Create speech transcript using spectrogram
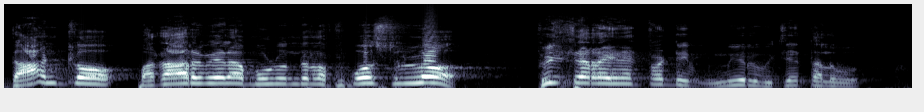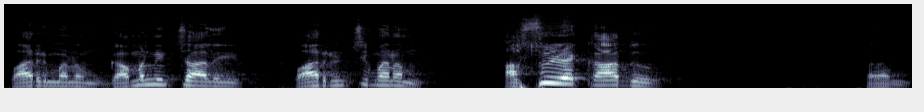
దాంట్లో పదహారు వేల మూడు వందల పోస్టుల్లో ఫిల్టర్ అయినటువంటి మీరు విజేతలు వారిని మనం గమనించాలి. వారి నుంచి మనం అసూయ కాదు. మనం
